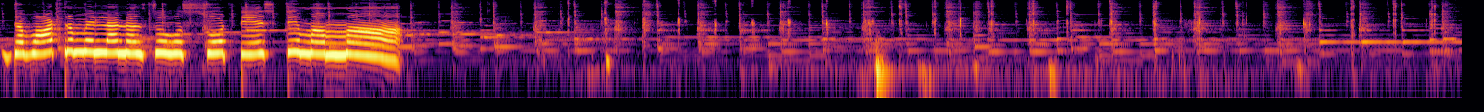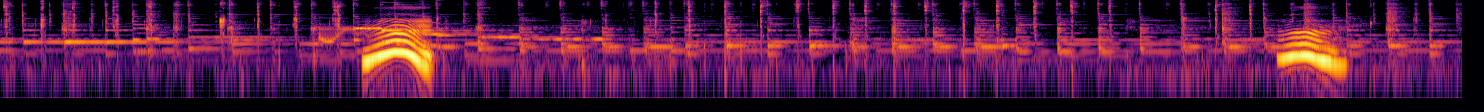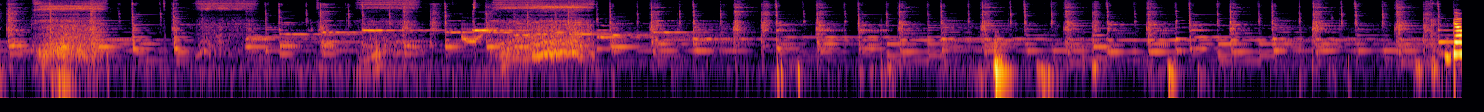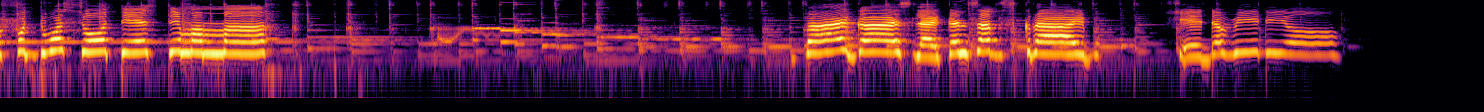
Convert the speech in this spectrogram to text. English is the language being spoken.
The watermelon also was so tasty, Mama. Mmm. Mmm. The food was so tasty, Mama. Bye, guys. Like and subscribe.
